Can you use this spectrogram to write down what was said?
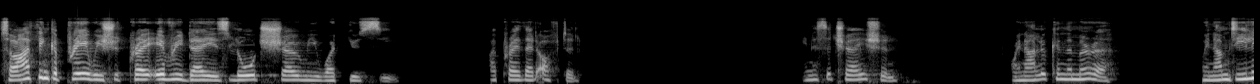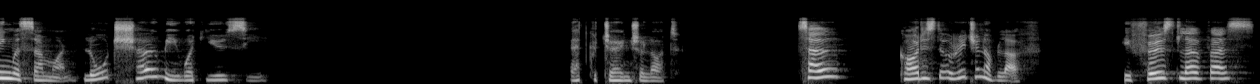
So I think a prayer we should pray every day is Lord, show me what you see. I pray that often. In a situation, when I look in the mirror, when I'm dealing with someone, Lord, show me what you see. That could change a lot. So, God is the origin of love. He first loved us,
